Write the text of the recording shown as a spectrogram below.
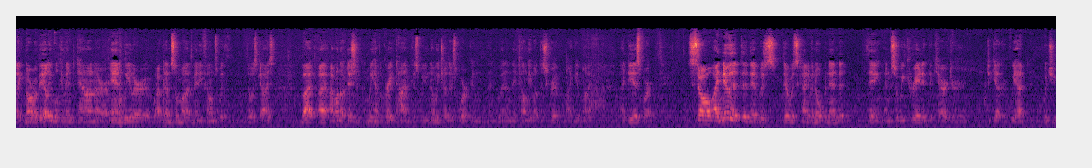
like Norma Bailey will come into town or Anne Wheeler. I've done so many films with those guys, but I, I want to audition, and we have a great time because we know each other's work, and then go in and they tell me about the script, and I give my ideas for it. So I knew that th- that was there was kind of an open-ended thing, and so we created the character together. We had, which you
